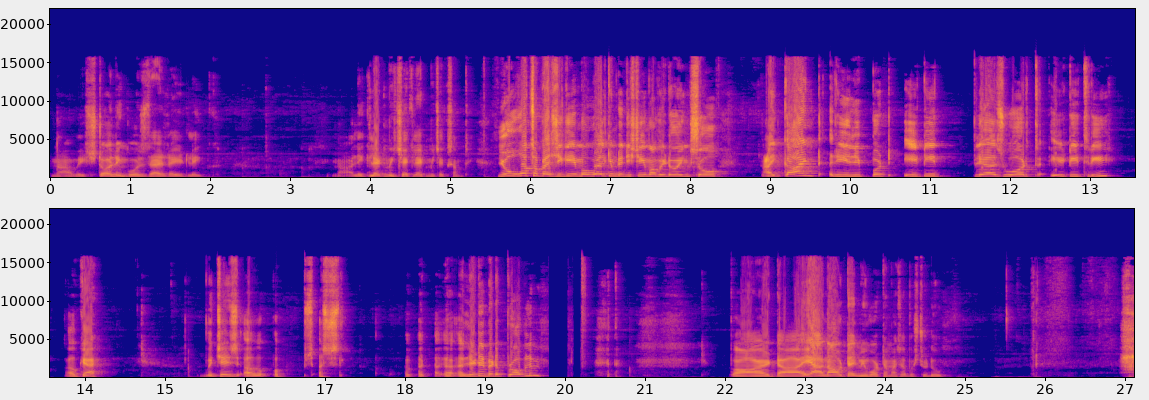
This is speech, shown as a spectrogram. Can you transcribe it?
now Nah, wait. Sterling goes there, right? Like. Nah, like let me check. Let me check something. Yo, what's up, SG Gamer? Welcome to the stream. How we doing? So, I can't really put 80 players worth 83. Okay. Which is a a, a, a, a, little bit of problem. But uh, yeah, now tell me what am I supposed to do?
